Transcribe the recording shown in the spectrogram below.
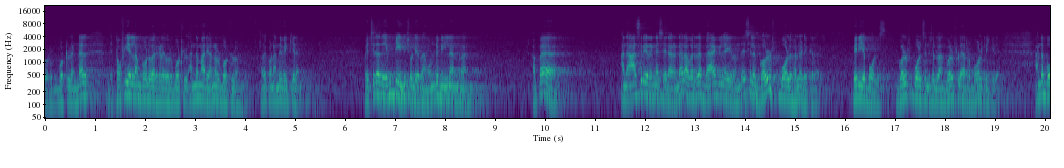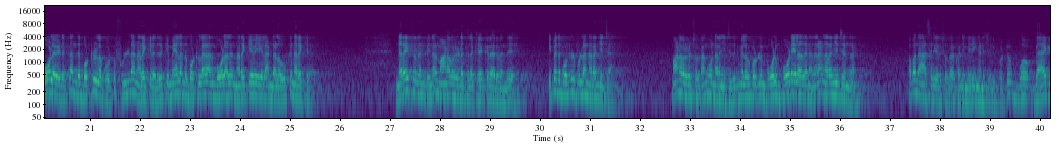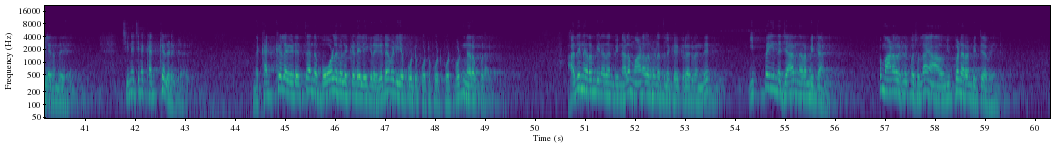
ஒரு பொட்டில் என்றால் இந்த டொஃபி எல்லாம் போடுவார்களே ஒரு பொட்டில் அந்த மாதிரியான ஒரு பொட்டில் ஒன்று. அதை கொண்டாந்து வைக்கிற. வச்சுட்டு அது எம்டின்னு சொல்லிடுறாங்க. ஒன்றும் இல்லைன்றாங்க. அப்போ அந்த ஆசிரியர் என்ன செய்கிறார் என்றால் அவரோட பேக்கில் இருந்து சில கோல்ஃப் பால்கள் எடுக்கிறார். பெரிய பால்ஸ் கோல்ஃப் பால்ஸ்னு சொல்லுவாங்க. கோல்ஃபில் ஏற பால் இருக்குது. அந்த போலை எடுத்து அந்த பொட்டிலில் போட்டு ஃபுல்லாக நிறைக்கிறார். இதுக்கு மேலே அந்த பொட்டில் அந்த போலால் நிறைக்கவே இல்லாண்ட அளவுக்கு நிறைக்கிறார். நிறைத்ததன் பின்னால் மாணவர்களிடத்தில் கேட்குறாரு வந்து இப்போ இந்த பொட்டில் ஃபுல்லாக நிறைஞ்சிட்டாங்க. மாணவர்கள் சொல்கிறாங்க ஓ நிறைஞ்சிட்டு இதுக்கு மேலே ஒரு பொட்டிலும் போலும் போடையில தானே அதனால் நிறைஞ்சிட்டுன்றாங்க. அப்போ அந்த ஆசிரியர் சொல்கிறார் கொஞ்சம் மிரிங்கன்னு சொல்லி போட்டு போ பேக்கில் இருந்து சின்ன சின்ன கற்கள் எடுக்கிறார். அந்த கற்களை எடுத்து அந்த போலுகளுக்கு இடையில் இருக்கிற இடைவெளியை போட்டு போட்டு போட்டு போட்டு போட்டு நிரப்புறார். அது நிரம்பினதன் பின்னால் மாணவர்களிடத்தில் கேட்குறவர் வந்து இப்போ இந்த ஜார் நிரம்பிட்டாங்க. இப்போ மாணவர்கள் இப்போ சொல்லலாம் இப்போ நிரம்பிட்டு அப்படின்ட்டு.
